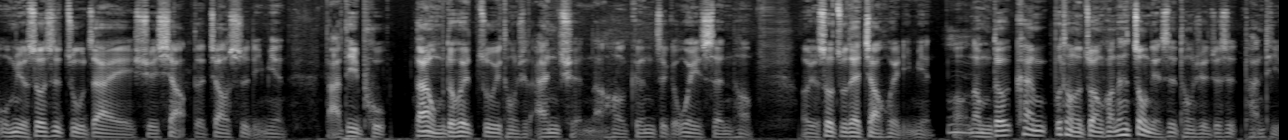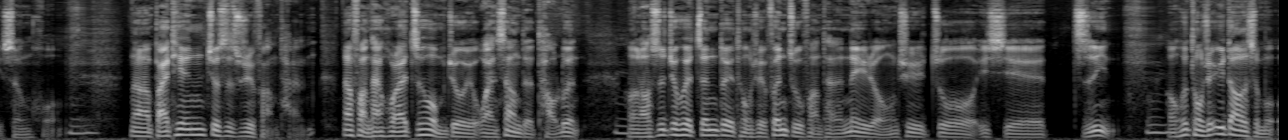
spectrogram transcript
我们有时候是住在学校的教室里面打地铺，当然我们都会注意同学的安全，然后跟这个卫生哈。呃，有时候住在教会里面，哦，那我们都看不同的状况，但是重点是同学就是团体生活。嗯，那白天就是出去访谈，那访谈回来之后，我们就有晚上的讨论，哦，老师就会针对同学分组访谈的内容去做一些。指引，嗯，或同学遇到了什么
